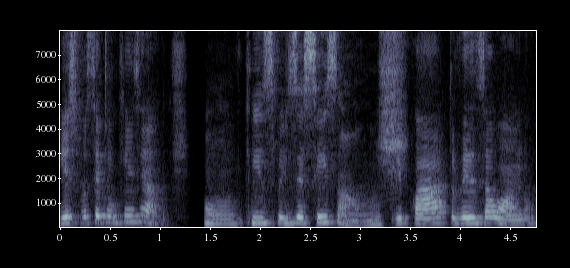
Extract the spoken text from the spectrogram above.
Isso você com 15 anos. Com 15 para 16 anos. De quatro vezes ao ano.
